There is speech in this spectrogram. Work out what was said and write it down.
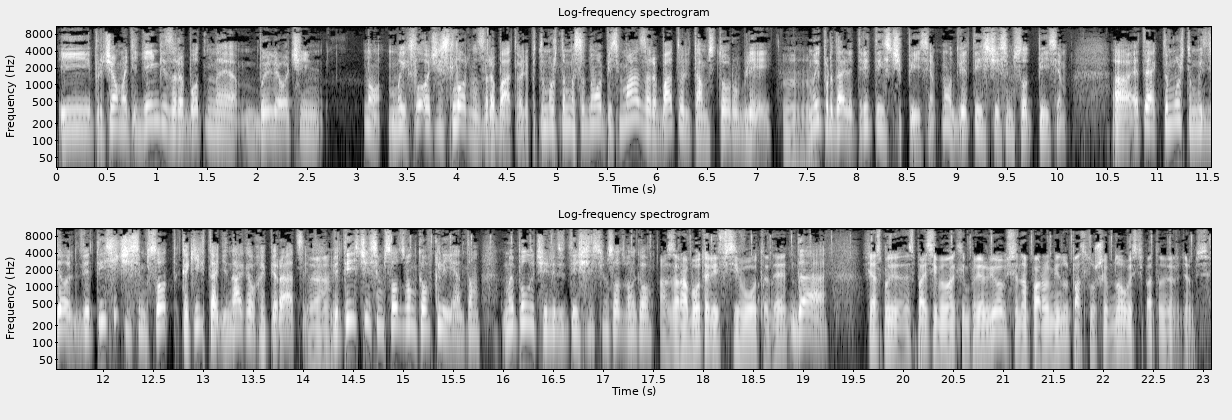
И причем эти деньги заработанные были очень ну, мы их очень сложно зарабатывали, потому что мы с одного письма зарабатывали там 100 рублей. Угу. Мы продали 3000 писем, ну, 2700 писем. А, это я к тому, что мы сделали 2700 каких-то одинаковых операций. Да. 2700 звонков клиентам, мы получили 2700 звонков. А заработали всего-то, да? Да. Сейчас мы, спасибо, Максим, прервемся на пару минут, послушаем новости, потом вернемся.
